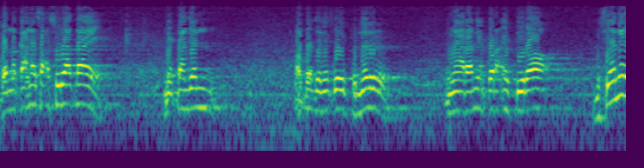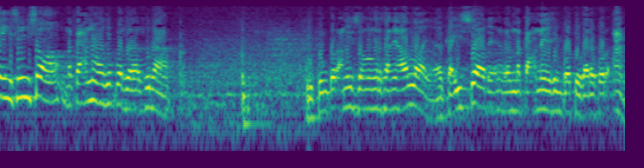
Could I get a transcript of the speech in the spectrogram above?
Penekana sak surat ae. Nek pancen apa jenenge kowe bener ngarani Quran iftira Mestiane isi iso nekakno pada surat. Berhubung Quran iso ngersani Allah ya, gak iso deh nekakne sing padha karo Quran.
